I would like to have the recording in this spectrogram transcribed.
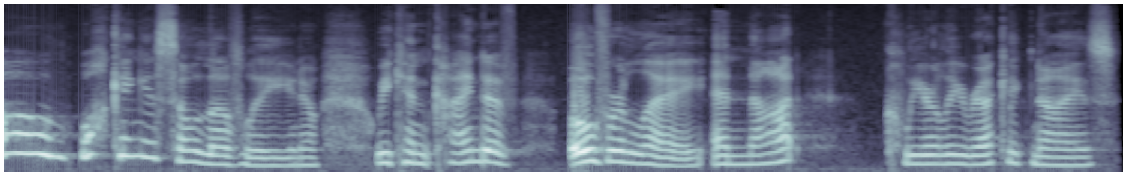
oh, walking is so lovely, you know, we can kind of overlay and not clearly recognize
